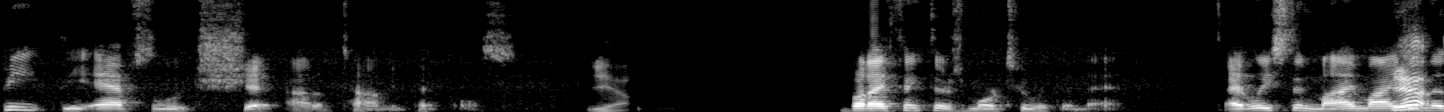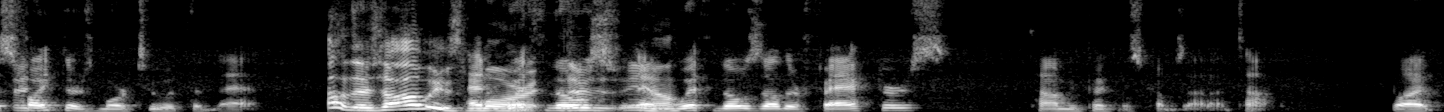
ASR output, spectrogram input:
beat the absolute shit out of Tommy Pickles. Yeah. But I think there's more to it than that. At least in my mind, Yeah, in this it- fight, there's more to it than that. Oh, there's always And more. with those, you know, and with those other factors, Tommy Pickles comes out on top. But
